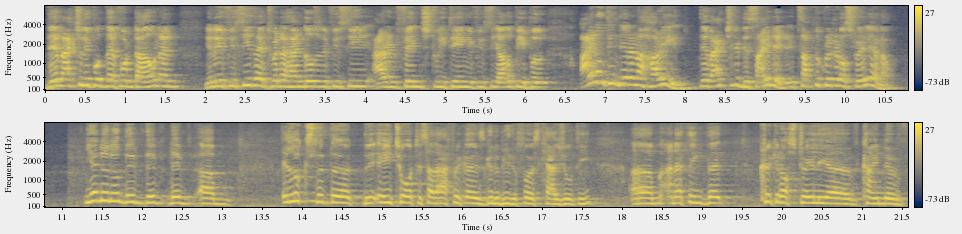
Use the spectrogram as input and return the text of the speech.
they've actually put their foot down, and you know, if you see their Twitter handles, and if you see Aaron Finch tweeting, if you see other people, I don't think they're in a hurry. They've actually decided it's up to Cricket Australia now. Yeah, no, no, they've, they've, they've um, it looks that the, the A tour to South Africa is going to be the first casualty. Um, and I think that Cricket Australia have kind of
